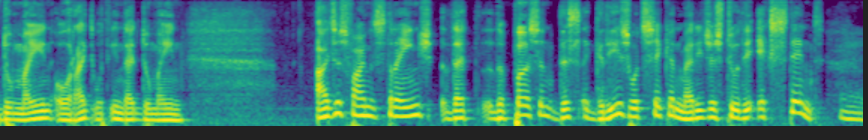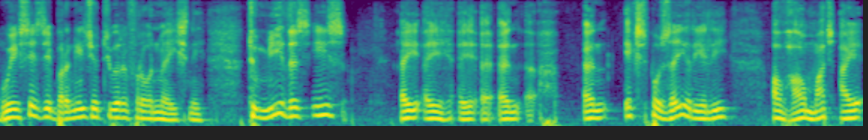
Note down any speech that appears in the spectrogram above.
domain or right within that domain. I just find it strange that the person disagrees with second marriages to the extent mm. where he says they bring you to a vrouw in my nie. To me, this is a, a, a, a an, an expose really of how much I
